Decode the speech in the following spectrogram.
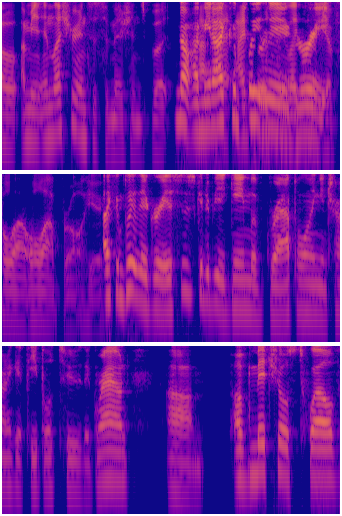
Oh, I mean, unless you're into submissions, but No, I mean, I completely Like to see agree. a full out, all out brawl here. I completely agree. This is going to be a game of grappling and trying to get people to the ground. Um, of Mitchell's 12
